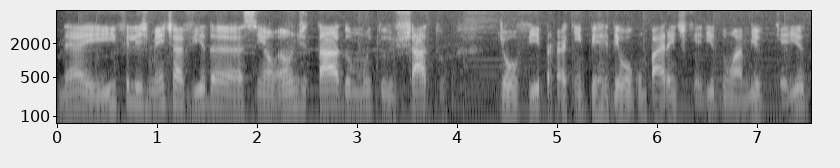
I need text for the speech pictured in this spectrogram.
Né? E infelizmente a vida, assim, é um ditado muito chato de ouvir para quem perdeu algum parente querido, um amigo querido,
